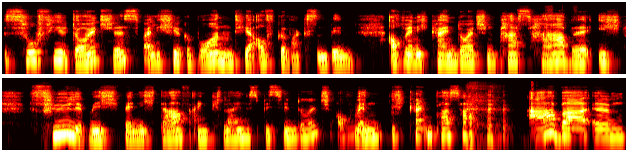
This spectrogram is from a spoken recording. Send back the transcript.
so viel Deutsches, weil ich hier geboren und hier aufgewachsen bin. Auch wenn ich keinen deutschen Pass habe, ich fühle mich, wenn ich darf, ein kleines bisschen deutsch, auch wenn ich keinen Pass habe. Aber ähm,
